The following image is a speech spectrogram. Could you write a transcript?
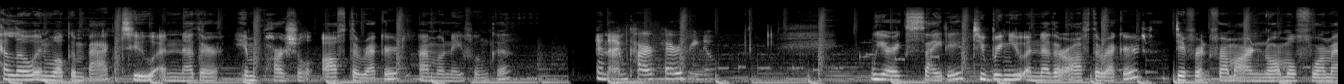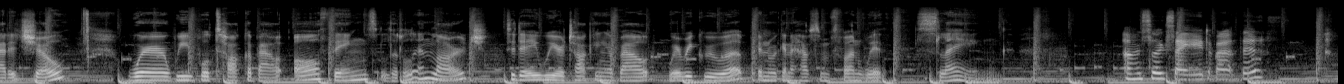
Hello and welcome back to another Hymnpartial Off the Record. I'm Monet Funka. And I'm Cara Peregrino. We are excited to bring you another Off the Record, different from our normal formatted show, where we will talk about all things little and large. Today we are talking about where we grew up and we're going to have some fun with slang. I'm so excited about this.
